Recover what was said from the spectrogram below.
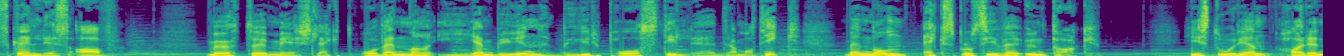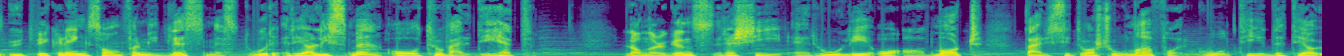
skrelles av. Møtet med slekt og venner i hjembyen byr på stille dramatikk, med noen eksplosive unntak. Historien har en utvikling som formidles med stor realisme og troverdighet. Lonergans regi er rolig og avmålt, der situasjoner får god tid til å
